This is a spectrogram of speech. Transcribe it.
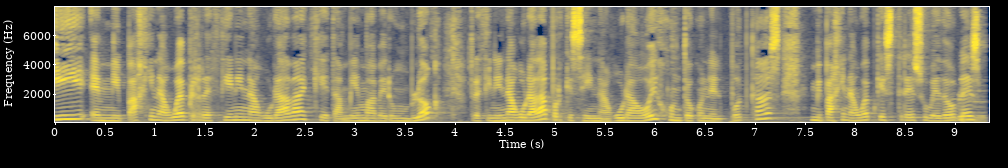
y en mi página web recién inaugurada, que también va a haber un blog, recién inaugurada porque se inaugura hoy junto con el podcast, mi página web que es www.bohome.es.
